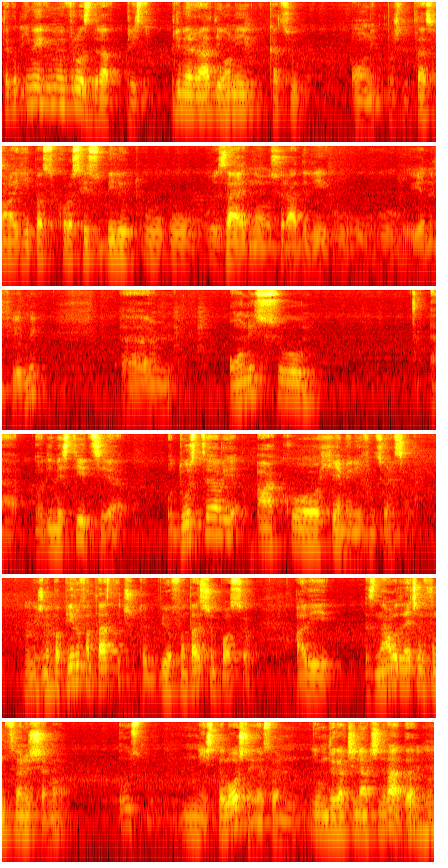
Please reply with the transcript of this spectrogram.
tako da ima, ima vrlo zdrav pristup. Primjer radi oni kad su oni, pošto ta sva ekipa, skoro svi su bili u, u, u zajedno su radili u, u, u jednoj firmi, um, oni su a, od investicija odustajali ako hemija nije funkcionisala. Mm -hmm. Znači, na papiru fantastično, to bi bio fantastičan posao, ali znamo da nećemo da funkcionišemo, ništa loše, jednostavno imamo drugačiji način rada, mm -hmm.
